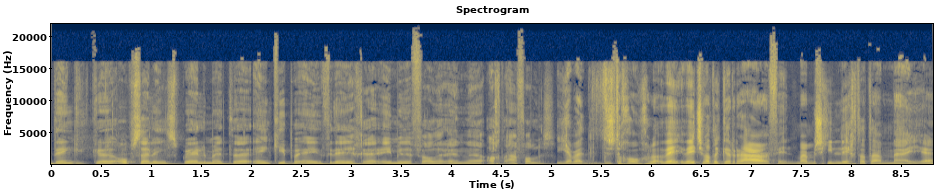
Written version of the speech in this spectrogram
denk ik opstelling spelen met één keeper, één verdediger, één middenvelder en acht aanvallers. Ja, maar het is toch ongelooflijk. Weet, weet je wat ik raar vind? Maar misschien ligt dat aan mij, hè?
